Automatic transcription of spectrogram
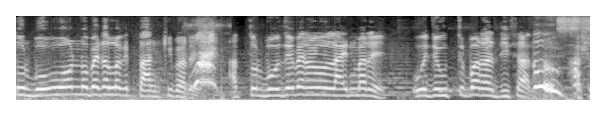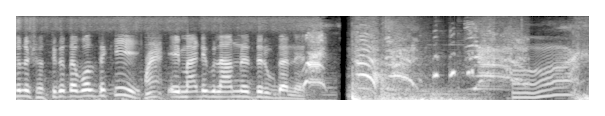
তোর বউ অন্য বেটার লোকে টাঙ্কি মারে আর তোর বউ যে বেটার লাইন মারে ওই যে উত্তর পাড়ার দিশান আসলে সত্যি কথা বলতে কি এই মাটিগুলো আপনাদের উড়ানের।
